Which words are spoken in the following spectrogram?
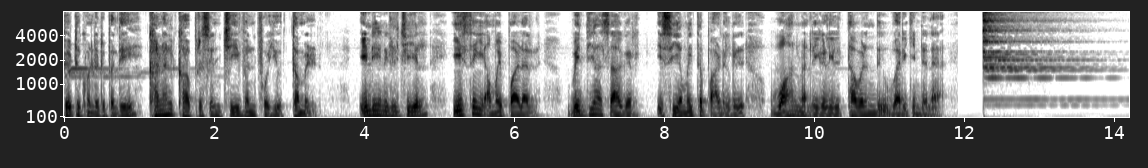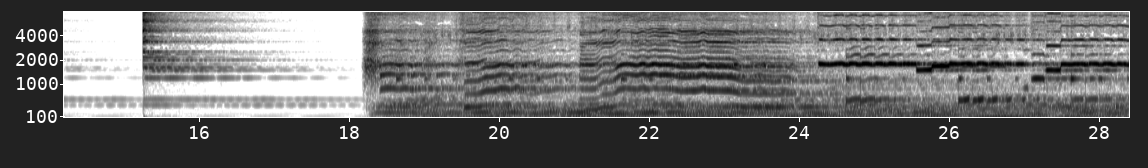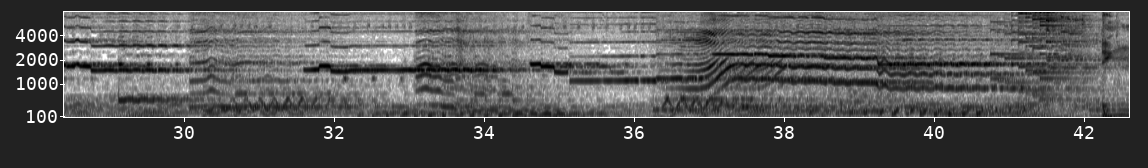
கேட்டுக்கொண்டிருப்பது கனல் காப்ரஸின் ஜீவன் ஃபார் யூ தமிழ். இன்றைய நிகழ்ச்சியில் இசை அமைப்பாளர் வித்யாசாகர் இசையமைத்த பாடல்கள் வானலைகளில் தவழ்ந்து வருகின்றன. ding.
